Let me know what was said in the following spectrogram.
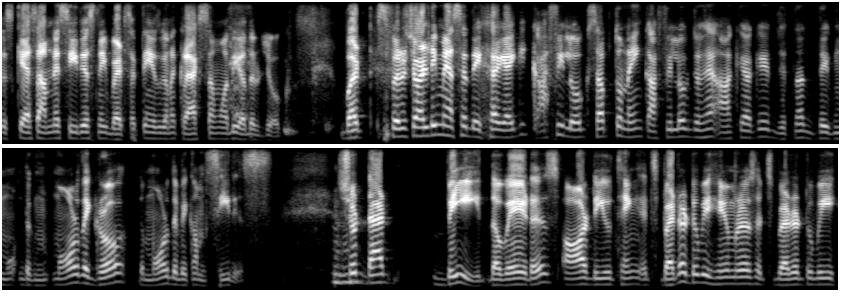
इसके सामने सीरियस नहीं बैठ सकते is gonna crack some of the other joke but spirituality में ऐसे देखा गया है कि काफ़ी लोग सब तो नहीं काफ़ी लोग जो है आके आके जितना the more they grow the more they become serious should that be the way it is, or do you think it's better to be humorous? It's better to be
